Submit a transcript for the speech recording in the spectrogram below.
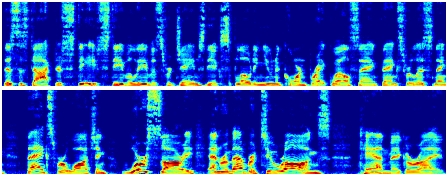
this is Dr. Steve, Steve Olivas, for James the Exploding Unicorn Breakwell, saying thanks for listening, thanks for watching, we're sorry, and remember, two wrongs can make a right.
